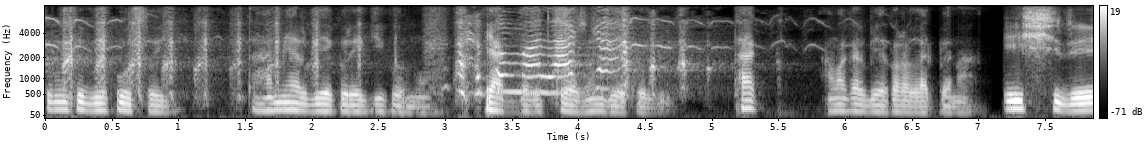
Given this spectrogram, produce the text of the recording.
তুমি তো বিয়ে করছোই। আমি আর বিয়ে করে কি করব? একবার একটু বিয়ে করবি। থাক আমাকে আর বিয়ে করা লাগবে না। ইস রে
